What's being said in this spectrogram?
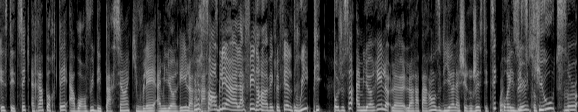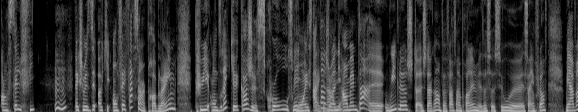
esthétiques rapportaient avoir vu des patients qui voulaient améliorer leur apparence. Ressembler à la fille dans- avec le filtre. Oui, puis pas juste ça, améliorer le- le- leur apparence via la chirurgie esthétique pour être les plus yeux, cute sur, en selfie. Fait que je me dis, OK, on fait face à un problème. Puis, on dirait que quand je scroll sur Mais mon Instagram. Attends, Joanie, en même temps, euh, oui, là, je suis je suis d'accord, on fait face à un problème, les médias sociaux, euh, ça influence. Mais avant,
